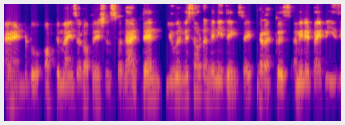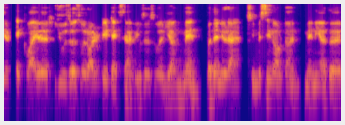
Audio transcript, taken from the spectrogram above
and to optimize your operations for that, then you will miss out on many things, right? Correct. Because I mean, it might be easier to acquire users who are already tech savvy, users who are young men, but then you're actually missing out on many other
